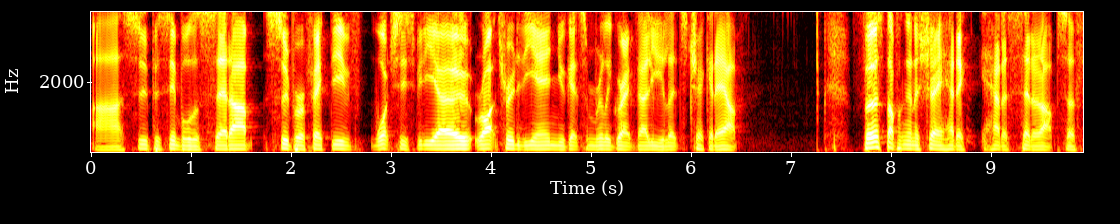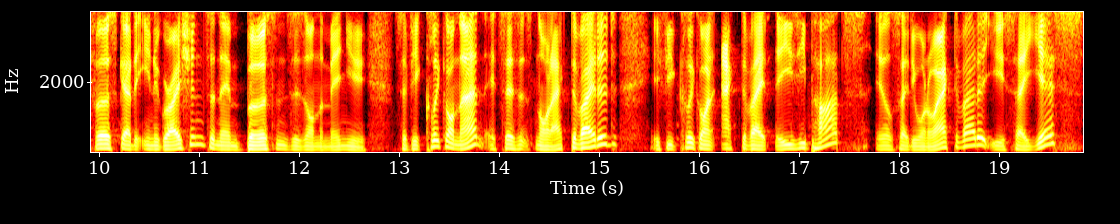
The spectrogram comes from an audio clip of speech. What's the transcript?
Uh, super simple to set up, super effective. Watch this video right through to the end. You'll get some really great value. Let's check it out. First up, I'm going to show you how to how to set it up. So first go to integrations and then Burson's is on the menu. So if you click on that, it says it's not activated. If you click on activate EzyParts, it'll say, do you want to activate it? You say yes.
